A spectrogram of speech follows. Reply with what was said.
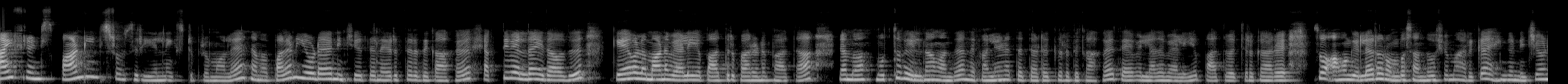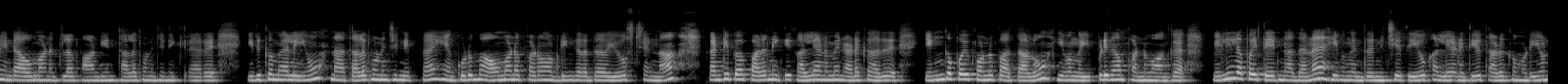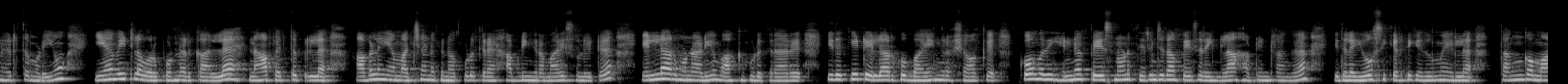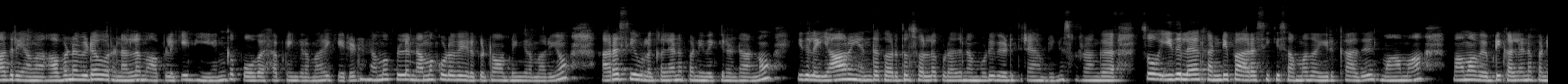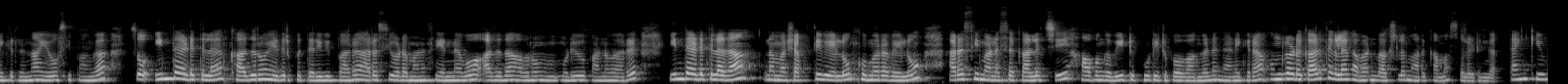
Hi friends Pandian stores real next ப்ரோமோவில் நம்ம பழனியோட நிச்சயத்தை நிறுத்துறதுக்காக சக்திவேல் தான் ஏதாவது கேவலமான வேலையை பார்த்துருப்பாருன்னு பார்த்தா நம்ம முத்துவேல் தான் வந்து அந்த கல்யாணத்தை தடுக்கிறதுக்காக தேவையில்லாத வேலையை பார்த்து வச்சுருக்காரு. ஸோ அவங்க எல்லாரும் ரொம்ப சந்தோஷமாக இருக்க இங்கே நிச்சயம் நின்ற அவமானத்தில் பாண்டியன் தலை குனிஞ்சு நிற்கிறாரு இதுக்கு மேலேயும் நான் தலை குனிஞ்சு நிற்பேன் என் குடும்பம் அவமானப்படும் அப்படிங்கிறத யோசிச்சேன்னா கண்டிப்பாக பழனிக்கு கல்யாணமே நடக்காது. எங்கே போய் பொண்ணு பார்த்தாலும் இவங்க இப்படி தான் பண்ணுவாங்க. வெளியில் போய் தேடினா தானே இவங்க இந்த நிச்சயத்தையோ கல்யாணம் கல்யாணத்தையோ தடுக்க முடியும் நிறுத்த முடியும். என் வீட்டில் ஒரு பொண்ணு இருக்கால்ல நான் பெத்த பிள்ளை அவளை என் மச்சானுக்கு நான் கொடுக்குறேன் அப்படிங்கிற மாதிரி சொல்லிட்டு எல்லார் முன்னாடியும் வாக்கு கொடுக்குறாரு. இதை கேட்டு எல்லாருக்கும் பயங்கர ஷாக்கு கோமதி என்ன பேசணும்னு தெரிஞ்சு தான் பேசுகிறீங்களா அப்படின்றாங்க. இதில் யோசிக்கிறதுக்கு எதுவுமே இல்லை. தங்க மாதிரி அவன் அவனை விட ஒரு நல்ல மாப்பிள்ளைக்கு நீ எங்கே போவ? அப்படிங்கிற மாதிரி கேட்டுட்டு நம்ம பிள்ளை நம்ம கூடவே இருக்கட்டும் அப்படிங்கிற மாதிரியும் அரசியை உனக்கு கல்யாணம் பண்ணி வைக்கிறேன்டானும் இதில் யாரும் எந்த கருத்தும் சொல்லக்கூடாது. நான் முடிவு எடுத்துட்டேன் அப்படின்னு சொல்கிறாங்க ஸோ இதில் கண்டிப்பாக அரசிக்கு சம்மதம் இருக்காது. மாமா மாமாவை எப்படி கல்யாணம் பண்ணிக்கிறதுன்னு தான் யோசிப்பாங்க. ஸோ இந்த இடத்துல கதிரும் எதிர்ப்பு தெரிவிப்பார். அரசியோட மனசு என்னவோ அதுதான் அவரும் முடிவு பண்ணுவார். இந்த இடத்துல தான் நம்ம சக்திவேலும் குமரவேலும் அரசி மனசை கழித்து அவங்க வீட்டுக்கு கூட்டிகிட்டு போவாங்கன்னு நினைக்கிறேன். உங்களோட கருத்துக்களை கமெண்ட் பாக்ஸில் மறக்காமல் சொல்லிடுங்க. தேங்க்யூ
